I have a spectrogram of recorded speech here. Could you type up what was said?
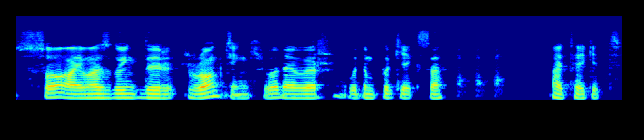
so I was doing the wrong thing, whatever, wooden pickaxe. I take it.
